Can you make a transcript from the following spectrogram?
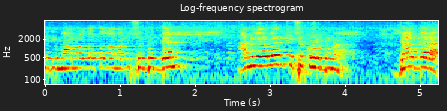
যদি মহান আল্লাহ তালা আমাকে সুযোগ দেন আমি এমন কিছু করব না, যার দ্বারা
